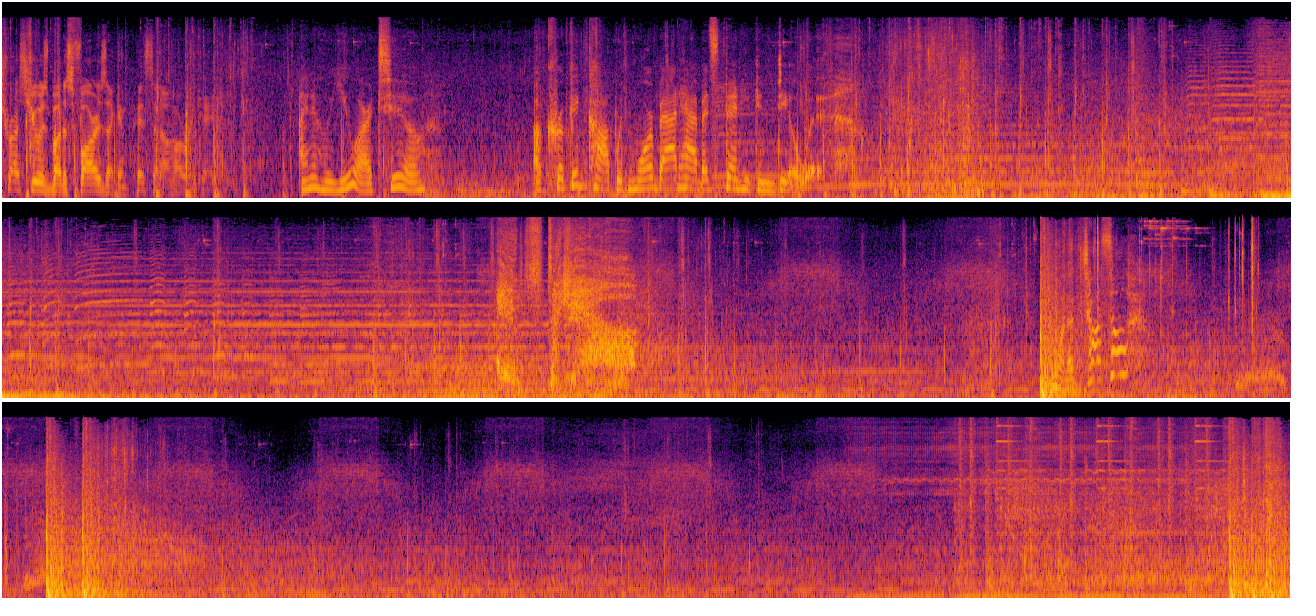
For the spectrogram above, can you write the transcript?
trust you as about as far as I can piss in a hurricane. I know who you are, too. A crooked cop with more bad habits than he can deal with. Insta-kill! Want a tussle?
